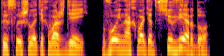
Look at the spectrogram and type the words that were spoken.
Ты слышал этих вождей? Войны охватят всю Верду.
